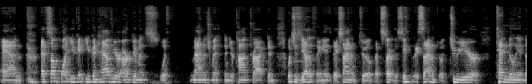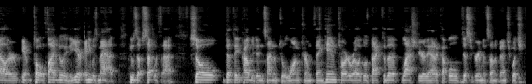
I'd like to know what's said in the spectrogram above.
And at some point you can you can have your arguments with management and your contract and which is the other thing. They signed him to at the start of the season, they signed him to a two year, ten million dollar, you know, total five million a year, and he was mad. He was upset with that so that they probably didn't sign him to a long-term thing. Him, Tortorella goes back to the last year. They had a couple disagreements on the bench, which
